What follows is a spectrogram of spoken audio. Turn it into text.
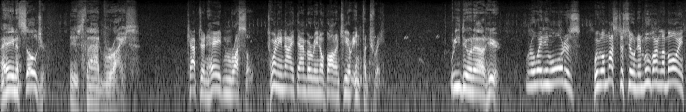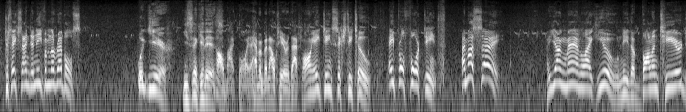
I ain't a soldier. Is that right? Captain Hayden Russell, 29th Ambarino Volunteer Infantry. What are you doing out here? We're awaiting orders. We will muster soon and move on Lemoyne to take Saint Denis from the rebels. What year you think it is? Oh, my boy, I haven't been out here that long. 1862. April 14th. I must say, a young man like you neither volunteered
